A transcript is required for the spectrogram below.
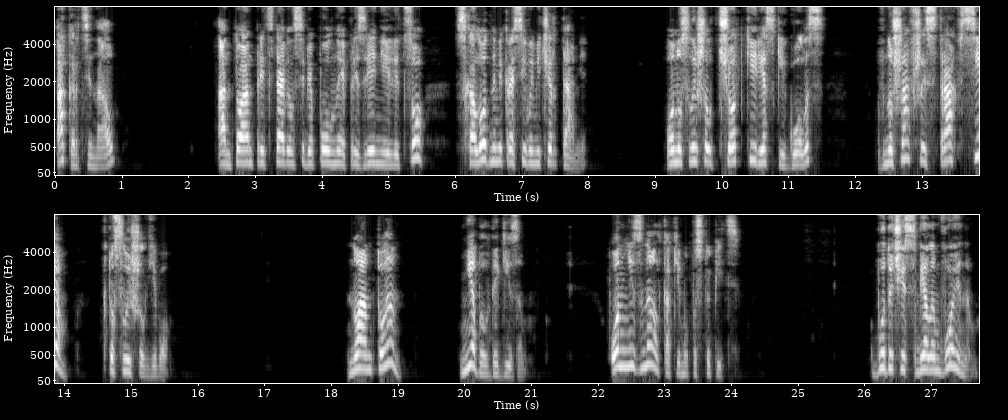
А кардинал? Антуан представил себе полное презрение лицо с холодными красивыми чертами. Он услышал четкий резкий голос, внушавший страх всем, кто слышал его. Но Антуан не был дегизом. Он не знал, как ему поступить. Будучи смелым воином,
